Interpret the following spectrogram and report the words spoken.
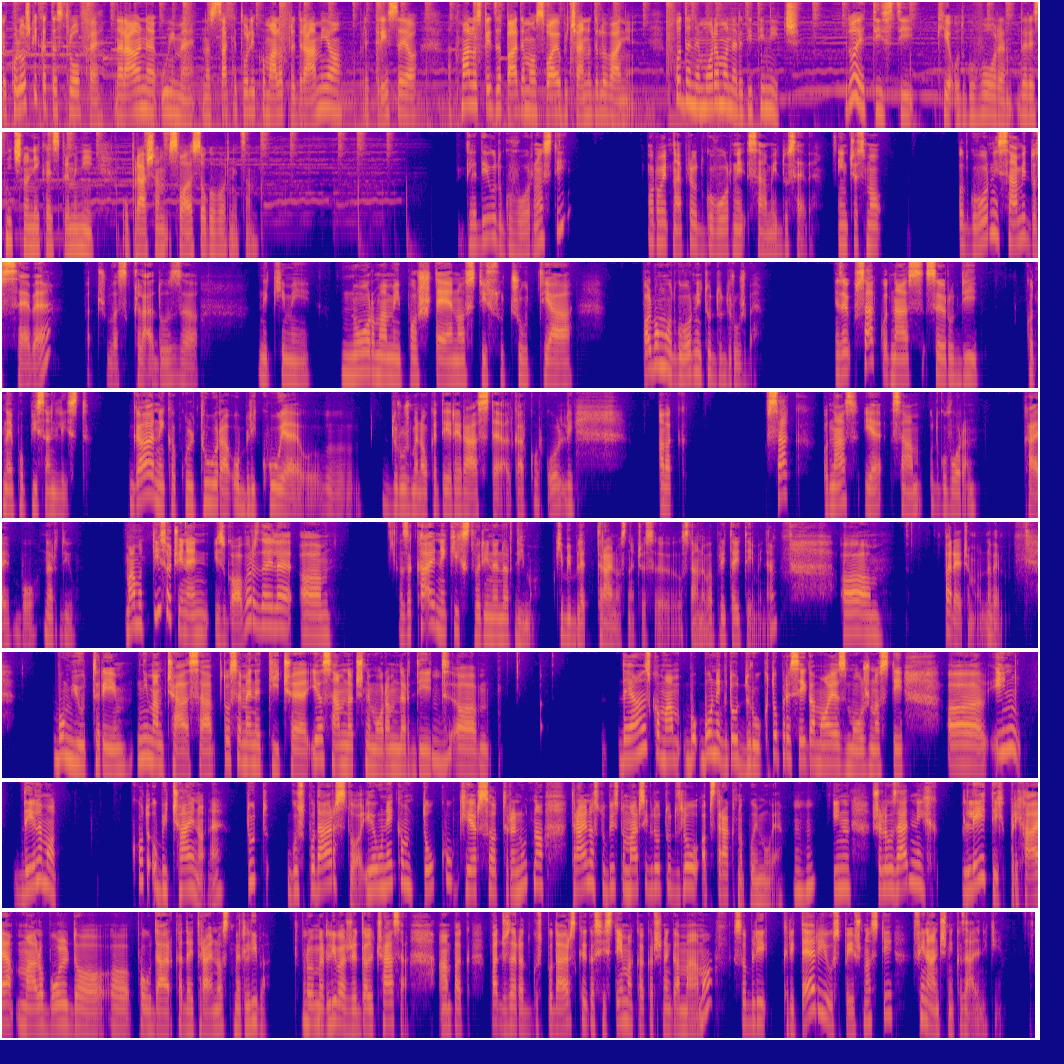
Ekološke katastrofe, naravne ujme nas vsake toliko malo predramijo, pretresajo, a kmalo spet zapademo v svoje običajno delovanje kot da ne moremo narediti nič. Kdo je tisti, ki je odgovoren, da resnično nekaj spremeni? Vprašam svojo sogovornico. Glede odgovornosti, moramo biti najprej odgovorni sami do sebe. In če smo odgovorni sami do sebe, pač v skladu z nekimi normami poštenosti, sočutja, pa bomo odgovorni tudi do družbe. Zdaj, vsak od nas se rodi kot nepopisan list. Ga neka kultura oblikuje, družbena, v kateri raste ali karkoli. Ampak vsak od nas je sam odgovoren, kaj bo naredil. Imamo tisoč in en izgovor zdaj le, um, zakaj nekih stvari ne naredimo, ki bi bile trajnostne, če se ostanemo pri tej temi. Um, pa rečemo, ne vem. Bom jutri, nimam časa, to se me ne tiče, jaz sam nič ne morem narediti. Um, dejansko imam, bo, bo nekdo drug, to presega moje zmožnosti. Uh, in delamo kot običajno, ne? tudi gospodarstvo je v nekem toku, kjer so trenutno trajnost, v bistvu, marsikdo tudi zelo abstraktno pojmuje. Uh mhm. -huh. In šele v zadnjih letih prihaja malo bolj do uh, poudarka, da je trajnost merljiva. Čeprav je mhm. merljiva že dalj časa, ampak pač zaradi gospodarskega sistema, kakršnega imamo, so bili kriteriji uspešnosti finančni kazalniki.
